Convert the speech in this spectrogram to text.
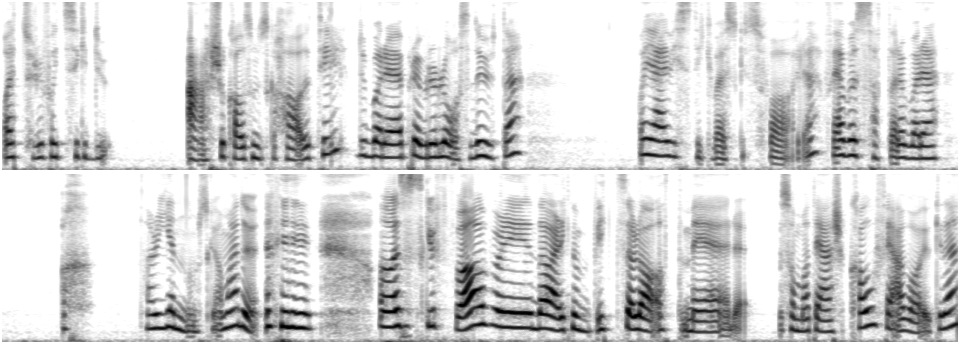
Og jeg tror faktisk ikke du er så kald som du skal ha det til. Du bare prøver å låse det ute. Og jeg visste ikke hva jeg skulle svare, for jeg bare satt der og bare Åh, har du gjennomskua meg, du? og da var jeg så skuffa, fordi da er det ikke noe vits å late mer som at jeg er så kald, for jeg var jo ikke det.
